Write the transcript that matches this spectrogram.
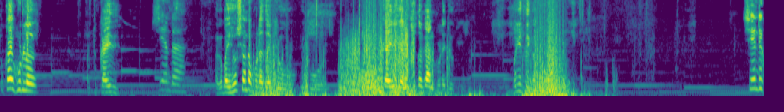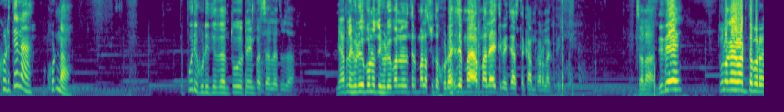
तू काय खुडलं? अरे तू काय शेंडा. अगं बाई हो शेंडा फोडायचा घेऊ इथून काही निघालं सुद्धा कान फोडायची होती. बघितली का? शेंडे खुडते ना? खुड ना? ते पुरी खुडी तिथं आणि तू टाइमपास झाला तुझा. मी आपला व्हिडिओ बनवतो व्हिडिओ बनवल्यानंतर मला सुद्धा खुडायचं मा- मला यायची पाहिजे जास्त काम करावं लागते. चला दिदे तुला काय वाटतं बरं?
